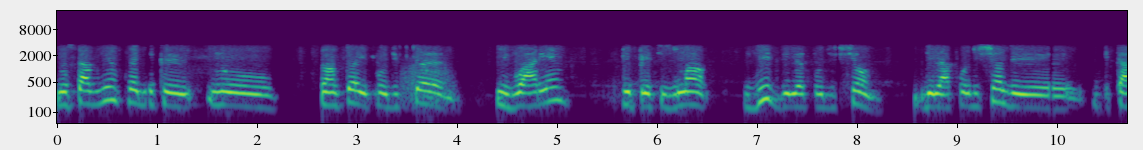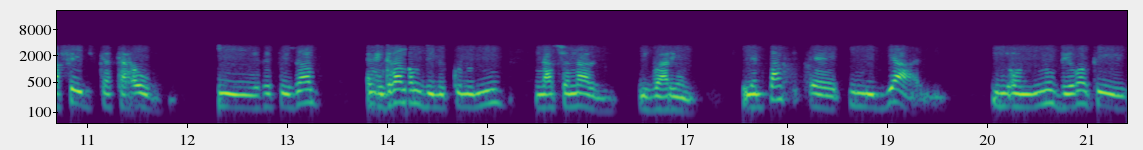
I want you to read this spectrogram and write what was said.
nous savions très bien que nos planteurs et producteurs ivoiriens plus précisément vivent de leur production, de la production du café et du cacao, qui représente un grand nombre de l'économie nationale ivoirienne. L'impact est immédiat. nous verrons que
